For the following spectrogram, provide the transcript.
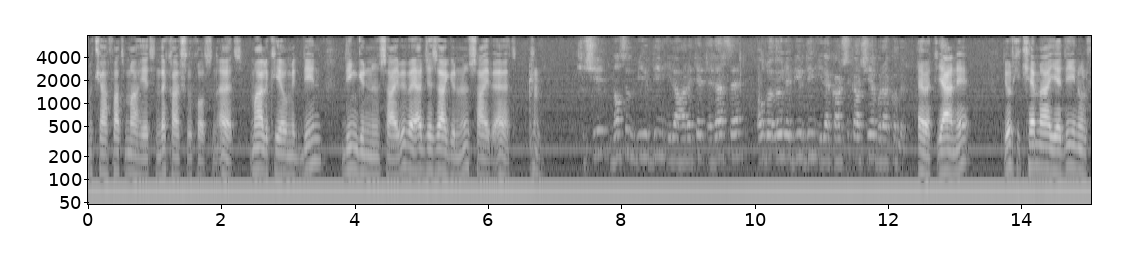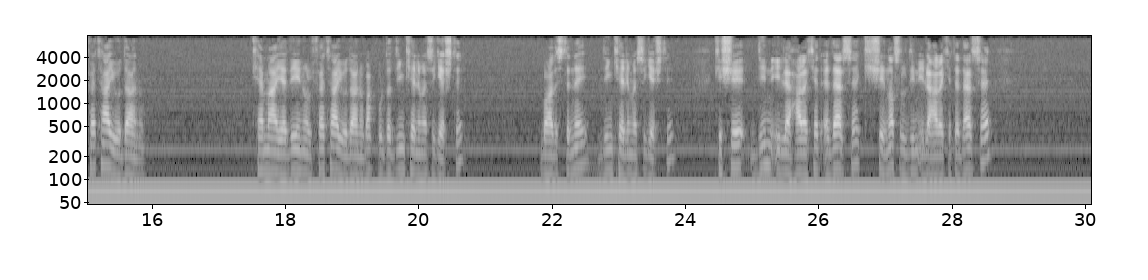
mükafat mahiyetinde karşılık olsun. Evet. Malik yevmiddin din gününün sahibi veya ceza gününün sahibi. Evet. Kişi nasıl bir din ile hareket ederse o da öyle bir din ile karşı karşıya bırakılır. Evet. Yani diyor ki kema yedinul feta yudanu. Kema yedinul feta yudanu. Bak burada din kelimesi geçti. Bu hadiste ne? Din kelimesi geçti. Kişi din ile hareket ederse, kişi nasıl din ile hareket ederse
